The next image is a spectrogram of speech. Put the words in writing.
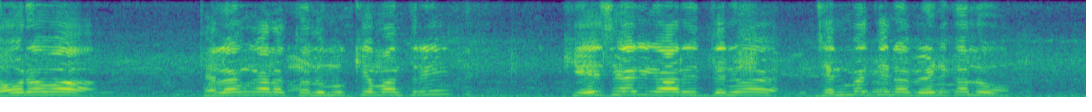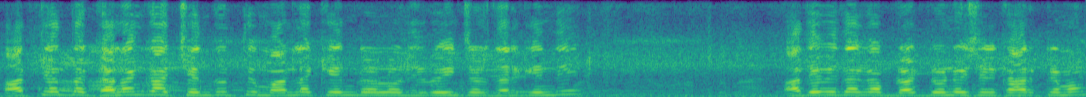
గౌరవ తెలంగాణ తొలి ముఖ్యమంత్రి కేసీఆర్ గారి జన్మ జన్మదిన వేడుకలు అత్యంత ఘనంగా చందుర్తి మండల కేంద్రంలో నిర్వహించడం జరిగింది. అదేవిధంగా బ్లడ్ డొనేషన్ కార్యక్రమం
